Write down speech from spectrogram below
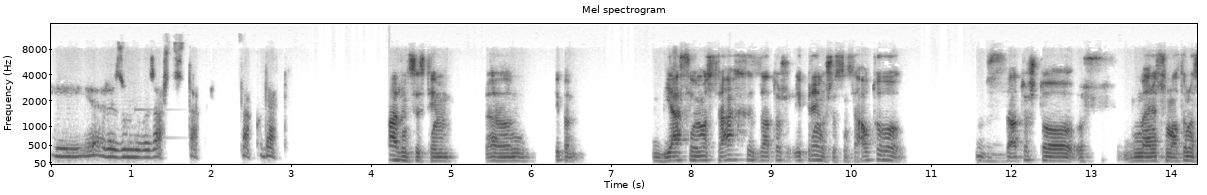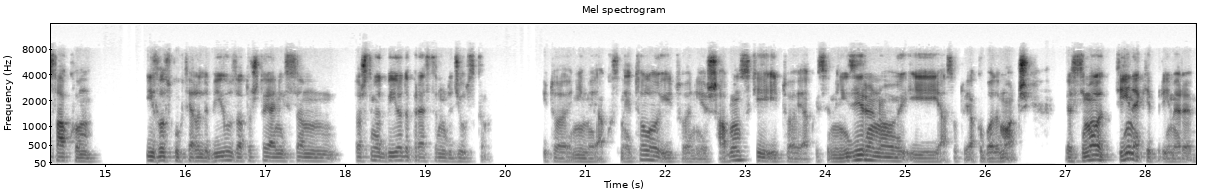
i razumljivo zašto su takvi. Tako da, eto. Slažem se s tim. Um, tipa, ja sam imao strah zato što, i pre nego što sam se autovao, zato što mene su malo na svakom izlasku htjeli da biju, zato što ja nisam, to što sam ja odbio da prestanem da džuskam. I to je njime jako smetalo, i to je nije šablonski, i to je jako seminizirano, i ja sam tu jako bodem oči. Jer si imala ti neke primere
